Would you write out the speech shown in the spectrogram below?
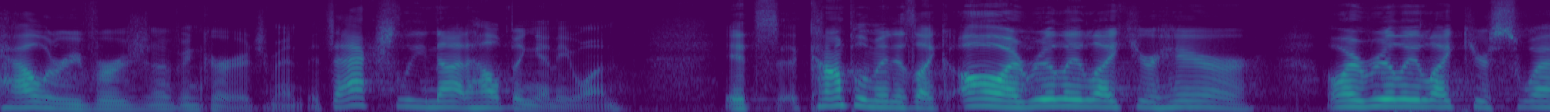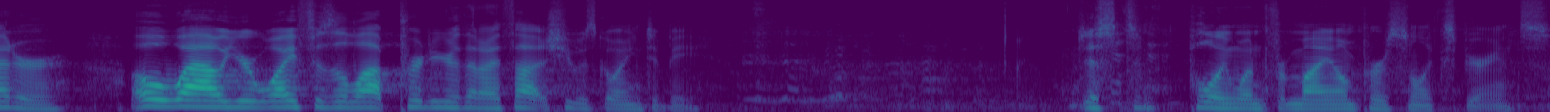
calorie version of encouragement. It's actually not helping anyone. It's a compliment is like, oh, I really like your hair. Oh, I really like your sweater. Oh, wow, your wife is a lot prettier than I thought she was going to be. Just pulling one from my own personal experience.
